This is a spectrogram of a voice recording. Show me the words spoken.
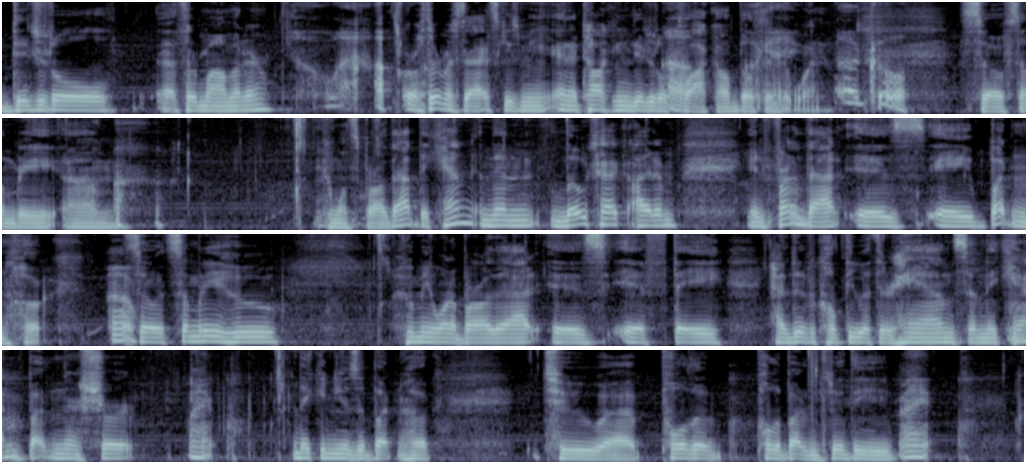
digital uh, thermometer. or a thermostat, excuse me, and a talking digital clock all built into one. Oh, cool. So if somebody um, can wants to borrow that, they can. And then low tech item in front of that is a button hook. Oh. So it's somebody who who may want to borrow that is if they have difficulty with their hands and they can't Mm-hmm. button their shirt, Right. They can use a button hook to uh, pull the pull the button through the Right.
